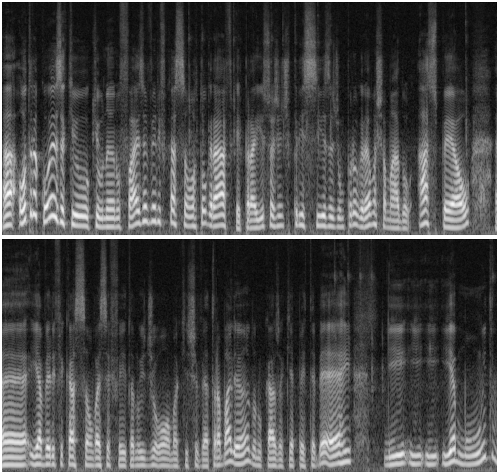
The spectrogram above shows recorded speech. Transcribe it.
Ah, outra coisa que o, que o Nano faz é verificação ortográfica, e para isso a gente precisa de um programa chamado Aspel, eh, e a verificação vai ser feita no idioma que estiver trabalhando, no caso aqui é PTBR, e, e, e é muito,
